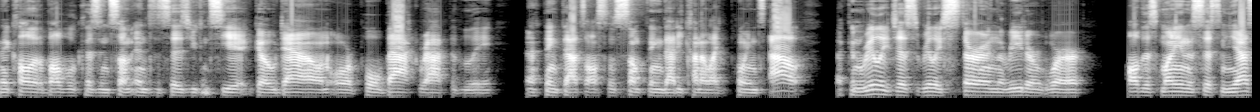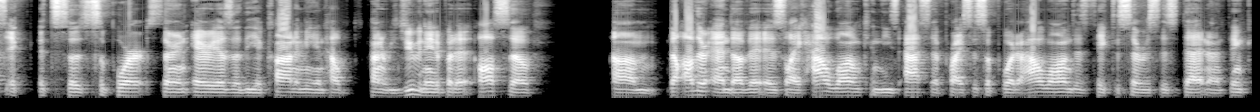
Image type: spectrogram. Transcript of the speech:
And they call it a bubble because in some instances you can see it go down or pull back rapidly. And I think that's also something that he kind of like points out that can really just really stir in the reader where all this money in the system, yes, it, it's to support certain areas of the economy and help kind of rejuvenate it, but it also um, the other end of it is like how long can these asset prices support it? How long does it take to service this debt? And I think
